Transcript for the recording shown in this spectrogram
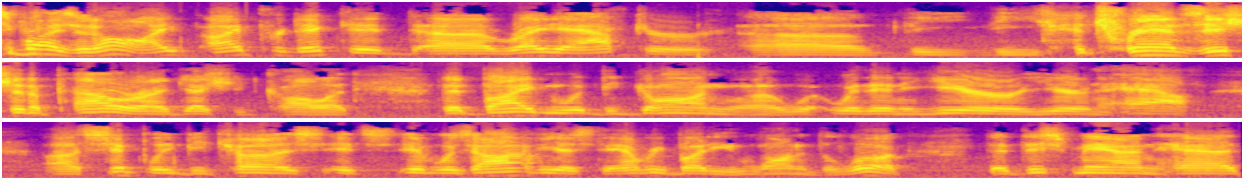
surprised at all. I, I predicted uh, right after uh, the the transition of power, I guess you'd call it, that Biden would be gone uh, within a year or a year and a half, uh, simply because it's it was obvious to everybody who wanted to look that this man had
